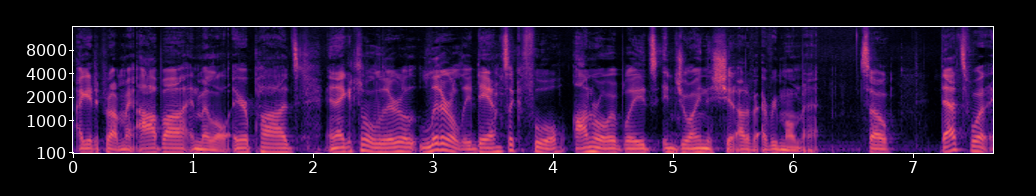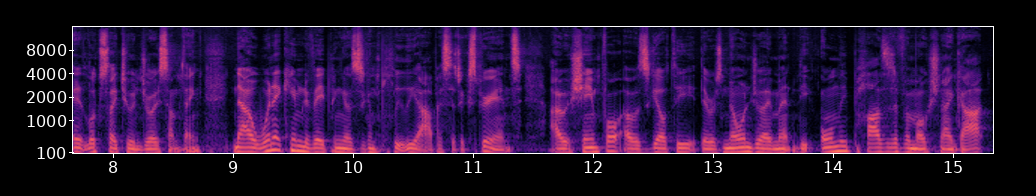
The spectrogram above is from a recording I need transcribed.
I get to put on my ABBA and my little AirPods, and I get to literally, literally dance like a fool on rollerblades, enjoying the shit out of every moment. So that's what it looks like to enjoy something. Now, when it came to vaping, it was a completely opposite experience. I was shameful. I was guilty. There was no enjoyment. The only positive emotion I got,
